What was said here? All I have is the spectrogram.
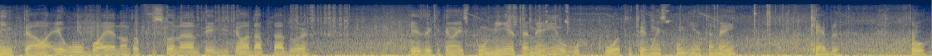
Então aí o boia não tá funcionando, tem que ter um adaptador. Esse aqui tem uma espuminha também, o, o outro tem uma espuminha também. Quebra pouco.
